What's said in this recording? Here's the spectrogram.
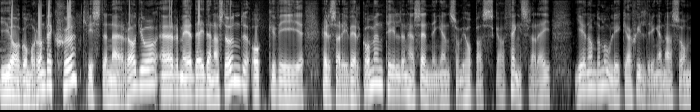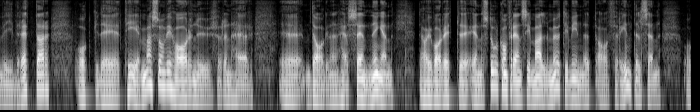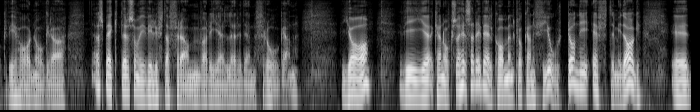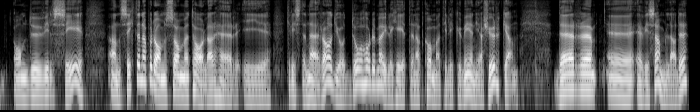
Ja, god morgon Växjö! Kristen närradio är med dig denna stund och vi hälsar dig välkommen till den här sändningen som vi hoppas ska fängsla dig genom de olika skildringarna som vi berättar och det tema som vi har nu för den här eh, dagen, den här sändningen. Det har ju varit eh, en stor konferens i Malmö till minnet av Förintelsen och vi har några aspekter som vi vill lyfta fram vad det gäller den frågan. Ja, vi kan också hälsa dig välkommen klockan 14 i eftermiddag. Eh, om du vill se ansiktena på dem som talar här i Kristen närradio, då har du möjligheten att komma till Ekumeniakyrkan. Där eh, är vi samlade,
